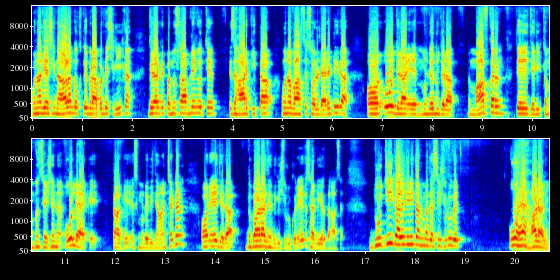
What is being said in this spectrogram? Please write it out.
ਉਹਨਾਂ ਦੇ ਅਸੀਂ ਨਾਲ ਆ ਦੁੱਖ ਦੇ ਬਰਾਬਰ ਦੇ ਸ਼ਰੀਕ ਆ ਜਿਹੜਾ ਕਿ ਪੰਨੂ ਸਾਹਿਬ ਨੇ ਵੀ ਉੱਥੇ ਇਜ਼ਹਾਰ ਕੀਤਾ, ਉਹਨਾਂ ਵਾਸਤੇ ਸੋਲੀਡੈਰਿਟੀ ਦਾ। ਔਰ ਉਹ ਜਿਹੜਾ ਇਹ ਮੁੰਡੇ ਨੂੰ ਜਿਹੜਾ ਮਾਫ ਕਰਨ ਤੇ ਜਿਹੜੀ ਕੰਪਨਸੇਸ਼ਨ ਹੈ, ਉਹ ਲੈ ਕੇ ਤਾਂ ਕਿ ਇਸ ਮੁੰਡੇ ਦੀ ਜਾਨ ਛੱਡਣ ਔਰ ਇਹ ਜਿਹੜਾ ਦੁਬਾਰਾ ਜ਼ਿੰਦਗੀ ਸ਼ੁਰੂ ਕਰੇ, ਇਹ ਤਾਂ ਸਾਡੀ ਅਰਦਾਸ ਹੈ। ਦੂਜੀ ਗੱਲ ਜਿਹੜੀ ਤੁਹਾਨੂੰ ਮੈਂ ਦੱਸੀ ਸ਼ੁਰੂ ਵਿੱਚ, ਉਹ ਹੈ ਹੜ੍ਹ ਵਾਲੀ।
